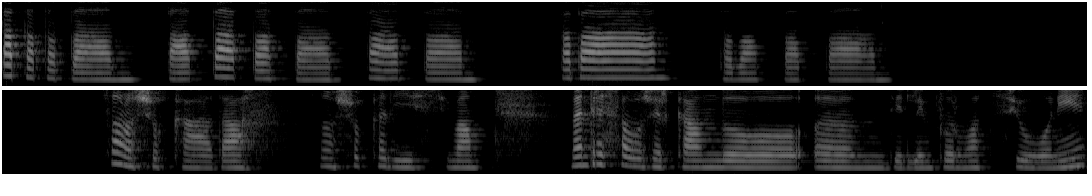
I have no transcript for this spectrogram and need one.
pa pa pa pa pa pa pa pa pa pa pa pa pa pa pa pa sono scioccata, sono scioccatissima. Mentre stavo cercando ehm, delle informazioni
